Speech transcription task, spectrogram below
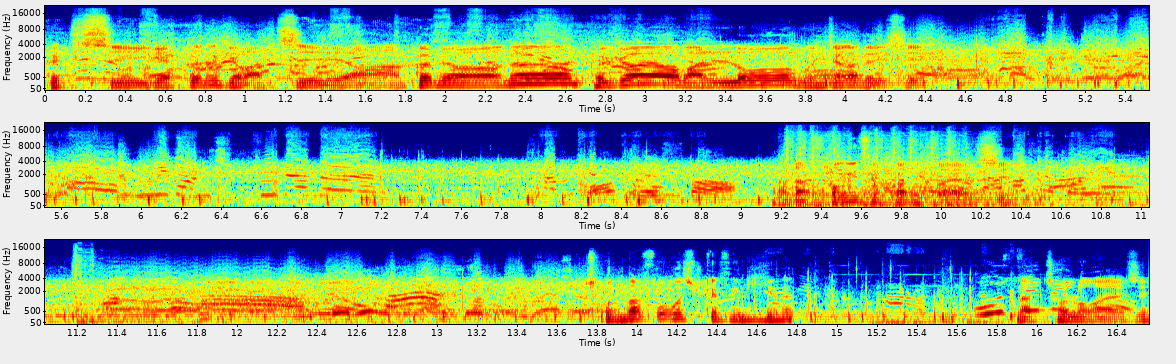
그치 이게 끄는 게 맞지. 아 끄면은 그거야말로 문제가 되지. 아나 성인색 가는 가야지. 존나 쏘고 싶게 생기긴 했. 나 절로 가야지.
